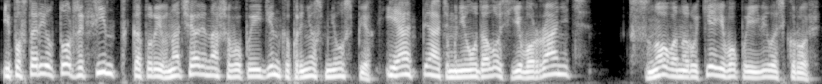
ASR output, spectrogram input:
и повторил тот же финт, который в начале нашего поединка принес мне успех. И опять мне удалось его ранить, снова на руке его появилась кровь.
